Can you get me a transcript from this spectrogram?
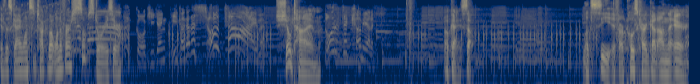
if this guy wants to talk about one of our sub stories here. Showtime. Okay, so let's see if our postcard got on the air.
